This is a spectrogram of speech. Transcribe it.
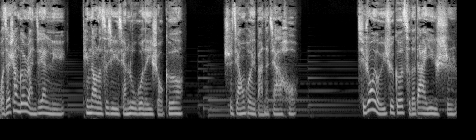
我在唱歌软件里听到了自己以前录过的一首歌，是江蕙版的《家后》。其中有一句歌词的大意是：“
